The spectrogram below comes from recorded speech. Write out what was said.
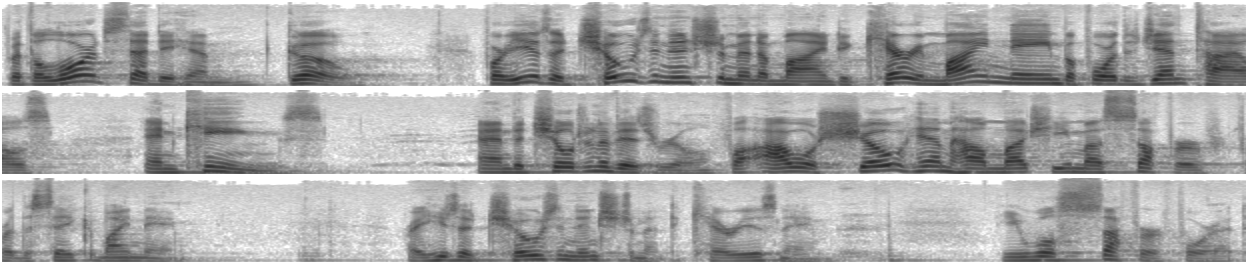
But the Lord said to him, Go for he is a chosen instrument of mine to carry my name before the Gentiles and kings and the children of Israel, for I will show him how much he must suffer for the sake of my name. Right? He's a chosen instrument to carry his name. He will suffer for it.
